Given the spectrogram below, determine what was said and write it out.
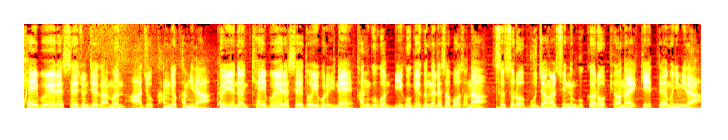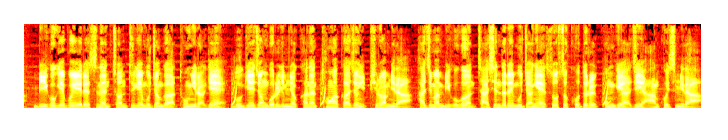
KVLS의 존재감은 아주 강력합니다. 그 이유는 KVLS의 도입으로 인해 한국은 미국의 그늘에서 벗어나 스스로 무장할 수 있는 국가로 변화했기 때문입니다. 미국의 VLS는 전투기 무장과 동일하게 무기의 정보를 입력하는 통합 과정이 필요합니다. 하지만 미국은 자신들의 무장의 소스 코드를 공개하지 않고 있습니다.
